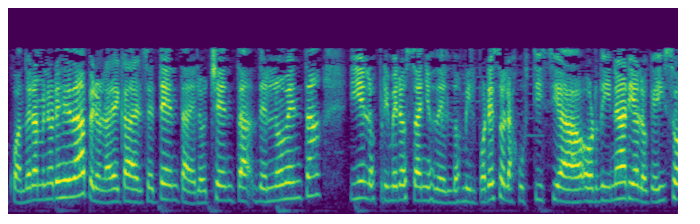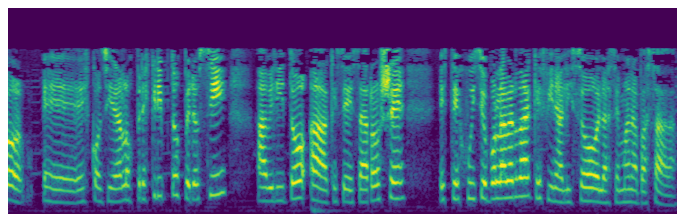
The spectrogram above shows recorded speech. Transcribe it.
cuando eran menores de edad, pero en la década del 70, del 80, del 90 y en los primeros años del 2000. Por eso la justicia ordinaria lo que hizo eh, es considerar los prescriptos, pero sí habilitó a que se desarrolle este juicio por la verdad que finalizó la semana pasada.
